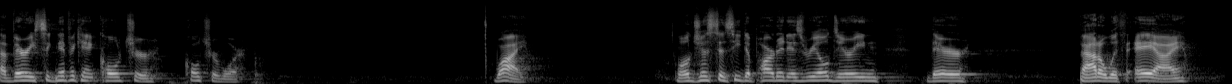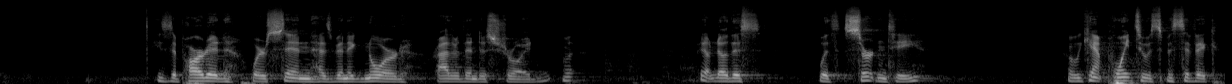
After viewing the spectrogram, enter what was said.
a very significant culture, culture war. Why? Well, just as he departed Israel during their battle with Ai, he's departed where sin has been ignored rather than destroyed. We don't know this with certainty. We can't point to a specific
